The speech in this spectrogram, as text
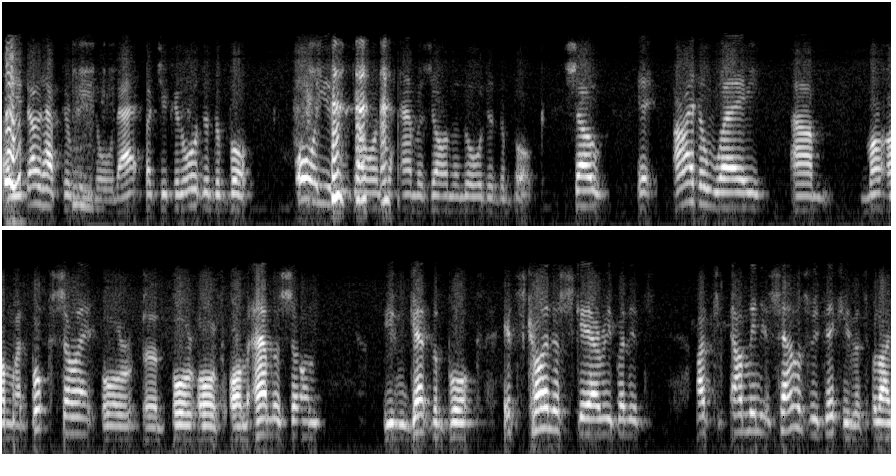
Uh, you don't have to read all that, but you can order the book, or you can go onto Amazon and order the book. So it, either way, um, my, on my book site or, uh, or or on Amazon, you can get the book. It's kind of scary, but it's I, I mean it sounds ridiculous, but I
